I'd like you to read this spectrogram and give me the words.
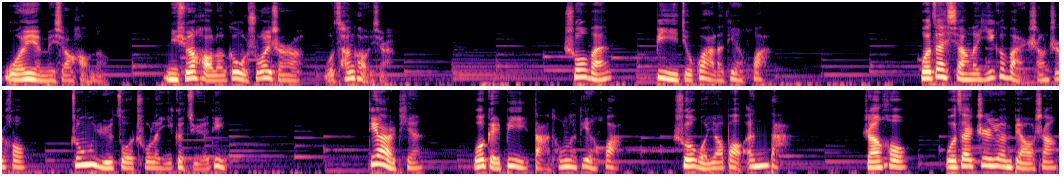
我也没想好呢。你选好了跟我说一声啊，我参考一下。说完，B 就挂了电话。我在想了一个晚上之后。终于做出了一个决定。第二天，我给 B 打通了电话，说我要报 N 大，然后我在志愿表上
